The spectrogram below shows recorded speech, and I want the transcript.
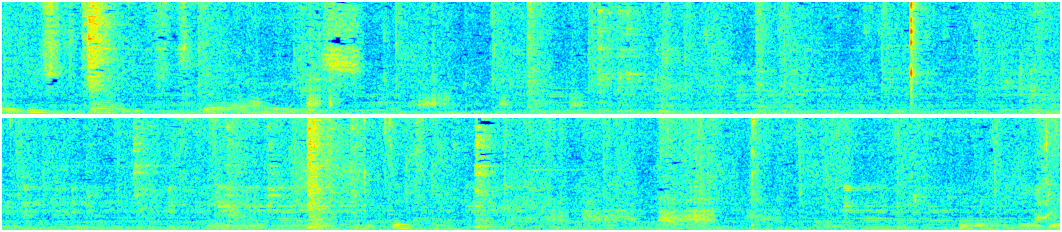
I just waved, guys. Oh,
